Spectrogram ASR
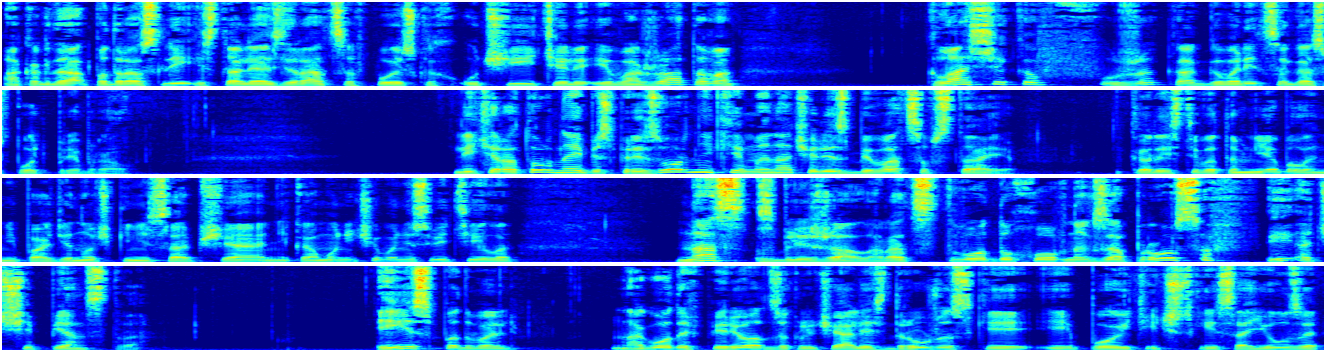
а когда подросли и стали озираться в поисках учителя и вожатого – Классиков уже, как говорится, Господь прибрал. Литературные беспризорники мы начали сбиваться в стае. Корысти в этом не было, ни поодиночке, ни сообща, никому ничего не светило. Нас сближало родство духовных запросов и отщепенства. Исподволь на годы вперед заключались дружеские и поэтические союзы.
